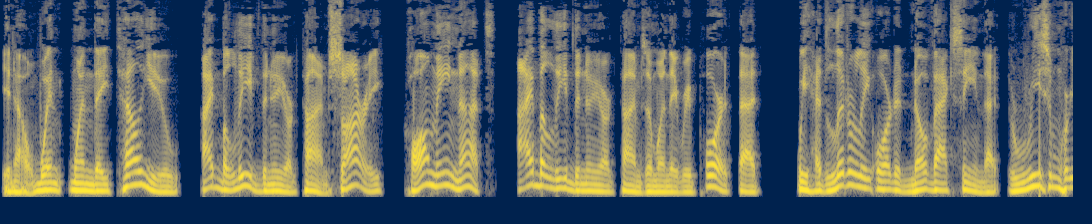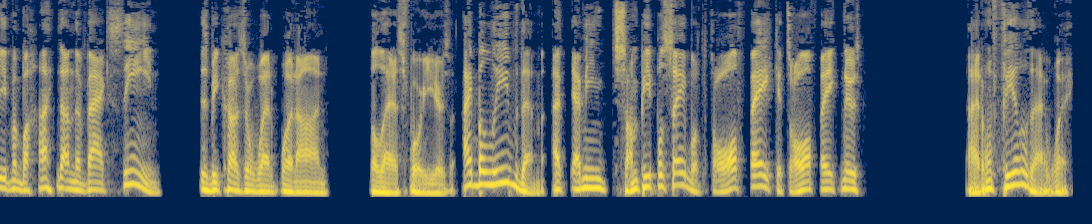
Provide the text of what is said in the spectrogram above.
You know, when, when they tell you, I believe the New York Times, sorry, call me nuts. I believe the New York Times. And when they report that we had literally ordered no vaccine, that the reason we're even behind on the vaccine is because of what went on the last four years. I believe them. I, I mean, some people say, well, it's all fake. It's all fake news. I don't feel that way.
